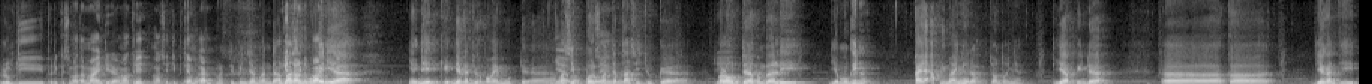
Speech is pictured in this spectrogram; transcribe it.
belum diberi kesempatan main di Real Madrid, masih dipinjamkan. Masih pinjamkan enggak Mungkin apa tahun sih depan mungkin ya mungkin. Ya dia, dia kan juga pemain muda, Ya, masih ma- perlu adaptasi juga. Kalau udah kembali ya mungkin kayak Abimanyu lah contohnya. Dia pindah eh, ke dia kan di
